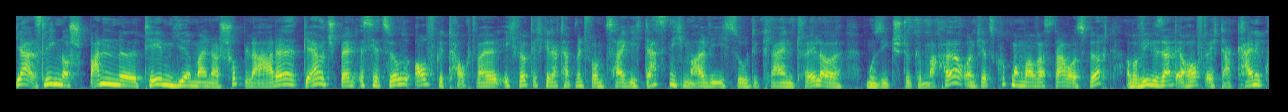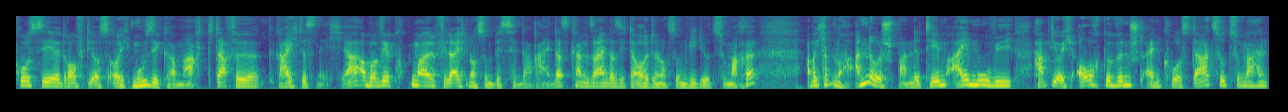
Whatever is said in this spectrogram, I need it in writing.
Ja, es liegen noch spannende Themen hier in meiner Schublade. GarageBand ist jetzt so aufgetaucht, weil ich wirklich gedacht habe, Mensch, warum zeige ich das nicht mal, wie ich so die kleinen Trailer-Musikstücke mache? Und jetzt gucken wir mal, was daraus wird. Aber wie gesagt, erhofft euch da keine Kursserie drauf, die aus euch Musiker macht. Dafür reicht es nicht. Ja, aber wir gucken mal vielleicht noch so ein bisschen da rein. Das kann sein, dass ich da heute noch so ein Video zu mache. Aber ich habe noch andere spannende Themen. iMovie habt ihr euch auch gewünscht, einen Kurs dazu zu machen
